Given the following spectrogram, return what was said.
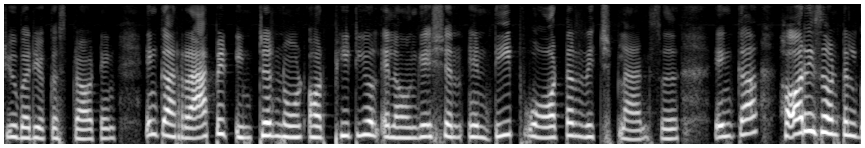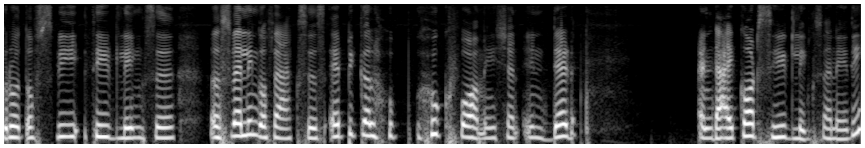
ట్యూబర్ యొక్క స్ప్రౌటింగ్ ఇంకా rapid internode or petiole elongation in deep water rich plants ఇంకా హారిజాంటల్ గ్రోత్ ఆఫ్ స్వీ seedlings swelling of axis apical hook hook formation in dead and dicot seedlings అనేది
